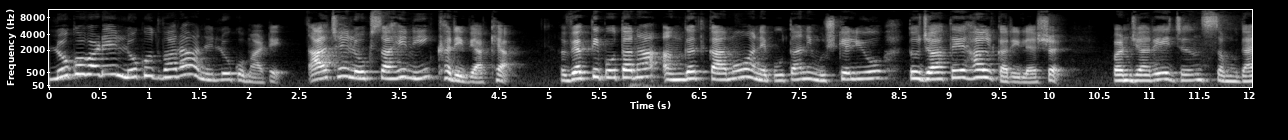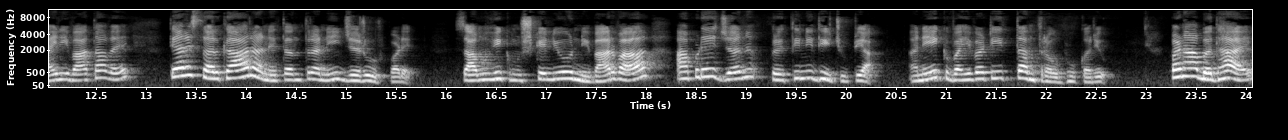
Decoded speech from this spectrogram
લોકો વડે, લોકો દ્વારા અને લોકો માટે. આ છે લોકશાહીની ખરી વ્યાખ્યા. વ્યક્તિ પોતાના અંગત કામો અને પોતાની મુશ્કેલીઓ તો જાતે હલ કરી લેશે. પણ જ્યારે જન સમુદાયની વાત આવે, ત્યારે સરકાર અને તંત્રની જરૂર પડે. સામૂહિક મુશ્કેલીઓ નિવારવા આપણે જન પ્રતિનિધિ ચૂંટ્યા અને એક વહીવટી તંત્ર ઊભું કર્યું. પણ આ બધાય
